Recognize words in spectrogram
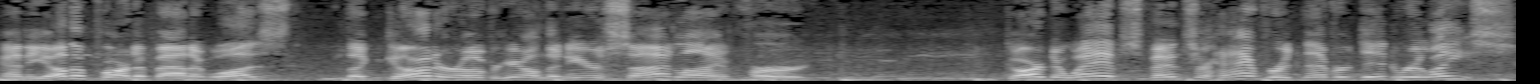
And the other part about it was the gunner over here on the near sideline for Gardner Webb, Spencer Havard, never did release.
